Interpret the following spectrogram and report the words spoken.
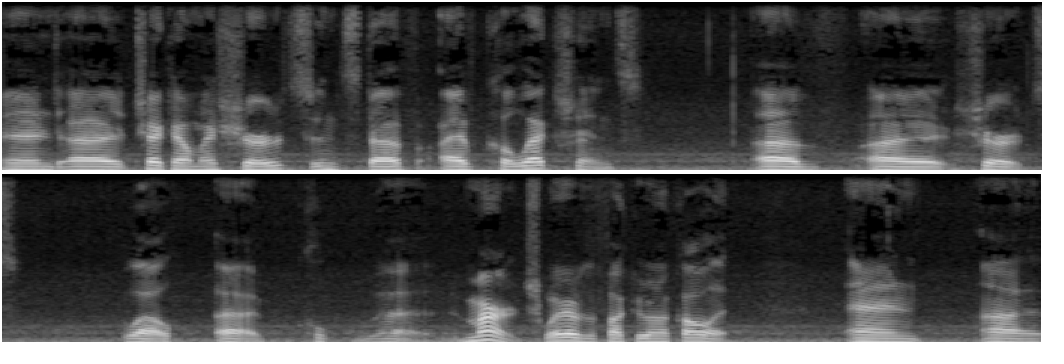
and uh, check out my shirts and stuff. I have collections of uh, shirts. Well, uh, uh, merch, whatever the fuck you want to call it. And uh,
